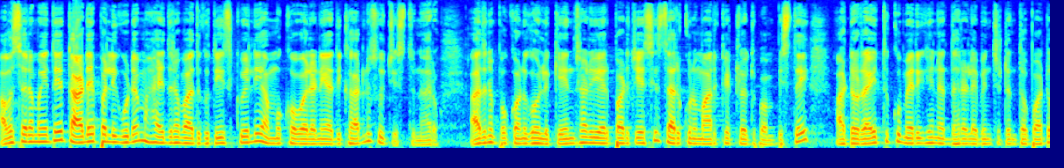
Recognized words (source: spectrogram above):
అవసరమైతే తాడేపల్లిగూడెం హైదరాబాద్కు తీసుకువెళ్ళి అమ్ముకోవాలని అధికారులు సూచిస్తున్నారు. అదనపు కొనుగోలు కేంద్రాలు ఏర్పాటు చేసి సరుకును మార్కెట్లోకి పంపిస్తే అటు రైతుకు మెరుగైన ధర లభించడంతో పాటు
